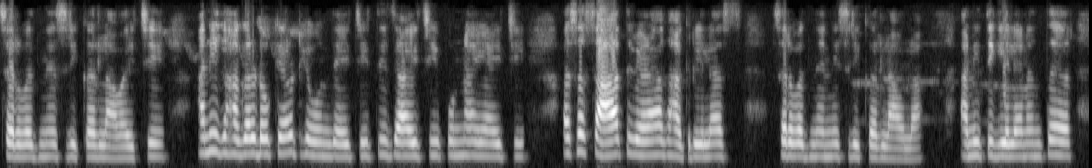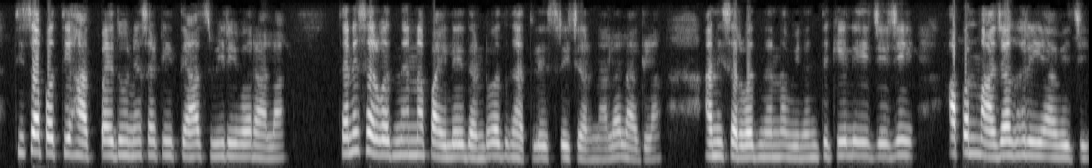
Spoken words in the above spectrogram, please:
सर्वज्ञ श्रीकर लावायचे आणि घागर डोक्यावर ठेवून द्यायची ती जायची पुन्हा यायची. असं सात वेळा घागरीला सर्वज्ञांनी श्रीकर लावला आणि ती गेल्यानंतर तिचा पती हातपाय धुण्यासाठी त्याच विहिरीवर आला. त्याने सर्वज्ञांना पाहिले दंडवत घातले श्री चरणाला लागला आणि सर्वज्ञांना विनंती केली जे जे आपण माझ्या घरी यावे जी.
